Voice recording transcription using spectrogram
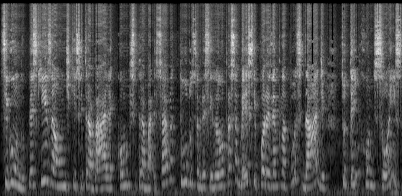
Segundo, pesquisa onde que se trabalha, como que se trabalha, saiba tudo sobre esse ramo para saber se, por exemplo, na tua cidade, tu tem condições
